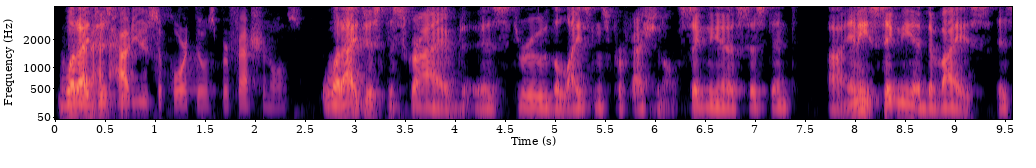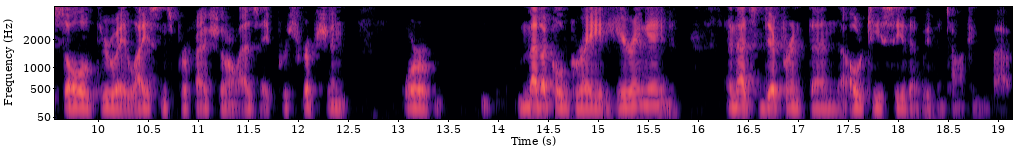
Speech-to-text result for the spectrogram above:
what I just how do you support those professionals? What I just described is through the licensed professional, Signia Assistant, uh, any Signia device is sold through a licensed professional as a prescription or medical grade hearing aid. And that's different than the OTC that we've been talking about.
